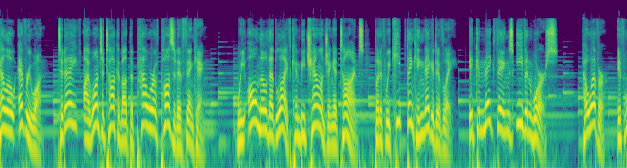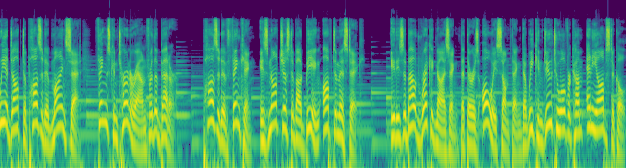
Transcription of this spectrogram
Hello everyone! Today, I want to talk about the power of positive thinking. We all know that life can be challenging at times, but if we keep thinking negatively, it can make things even worse. However, if we adopt a positive mindset, things can turn around for the better. Positive thinking is not just about being optimistic. It is about recognizing that there is always something that we can do to overcome any obstacle.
